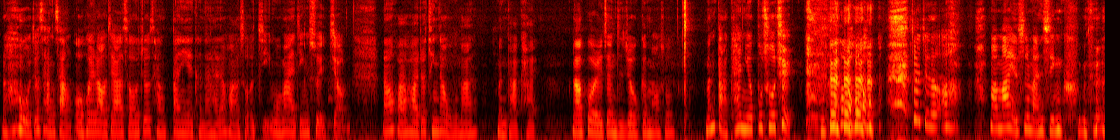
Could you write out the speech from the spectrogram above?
然后我就常常我回老家的时候，就常半夜可能还在划手机，我妈已经睡觉了，然后划一划就听到我妈门打开，然后过了一阵子就跟猫说门打开你又不出去，就觉得哦，妈妈也是蛮辛苦的。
